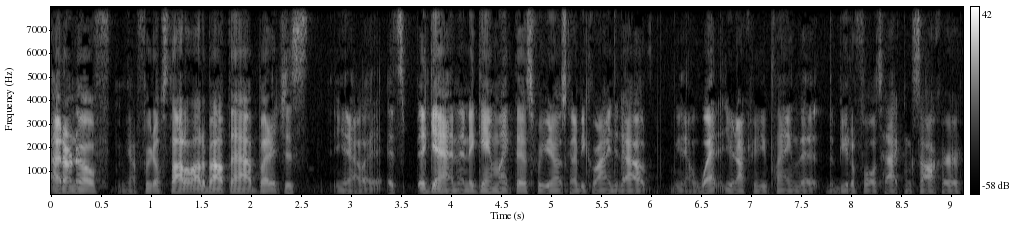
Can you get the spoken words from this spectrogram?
I don't know if you know Friedel's thought a lot about that, but it just you know, it's again in a game like this where you know it's going to be grinded out, you know, wet. You're not going to be playing the the beautiful attacking soccer.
